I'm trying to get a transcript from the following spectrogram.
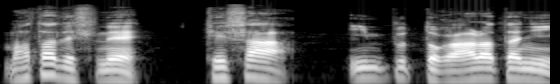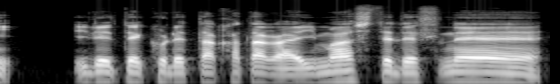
またですね、今朝、インプットが新たに入れてくれた方がいましてですね、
